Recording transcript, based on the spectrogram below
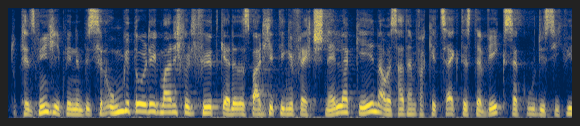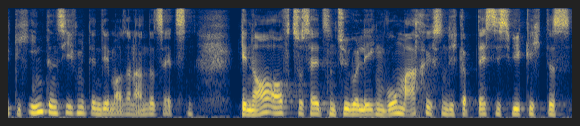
du kennst mich, ich bin ein bisschen ungeduldig manchmal. Ich würde gerne, dass manche Dinge vielleicht schneller gehen, aber es hat einfach gezeigt, dass der Weg sehr gut ist, sich wirklich intensiv mit dem Thema auseinandersetzen, genau aufzusetzen, zu überlegen, wo mache ich es. Und ich glaube, das ist wirklich das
